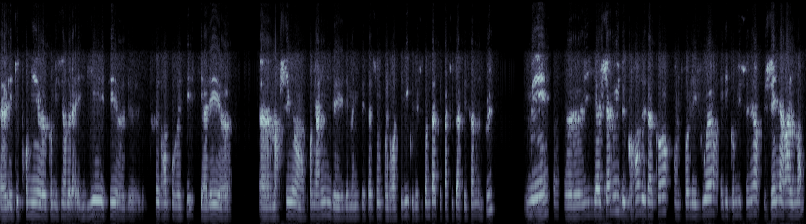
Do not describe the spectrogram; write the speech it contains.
euh, les tout premiers euh, commissionnaires de la NBA étaient euh, de, très grands progressistes qui allaient marcher en première ligne des, manifestations pour les droits civiques ou des choses comme ça. C'est pas tout à fait ça non plus. Mais mhm. il n'y a jamais eu de grand désaccord entre les joueurs et les commissionnaires généralement.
